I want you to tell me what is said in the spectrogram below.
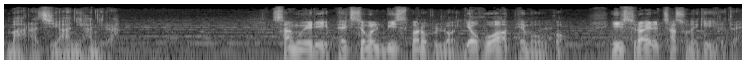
말하지 아니하니라 사무엘이 백성을 미스바로 불러 여호와 앞에 모으고 이스라엘 자손에게 이르되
